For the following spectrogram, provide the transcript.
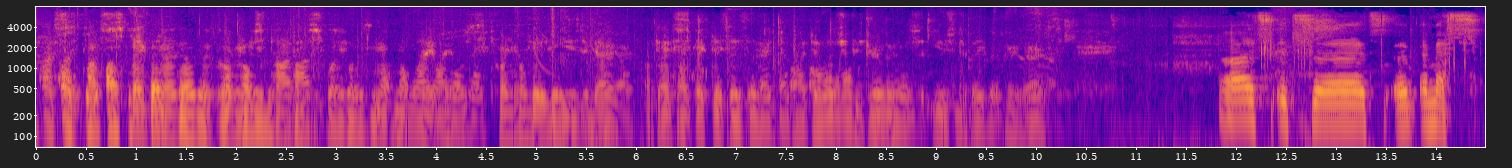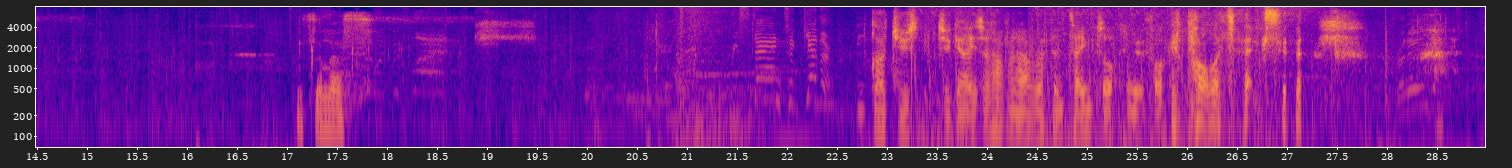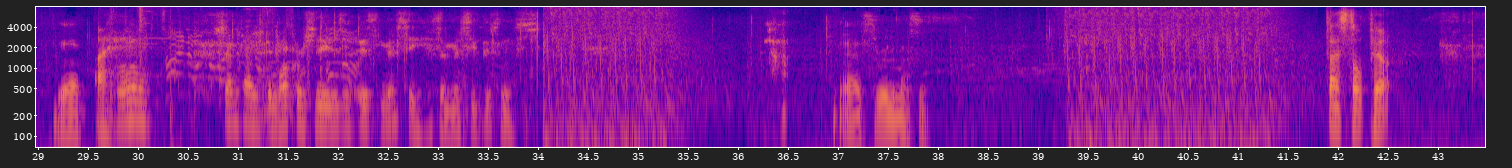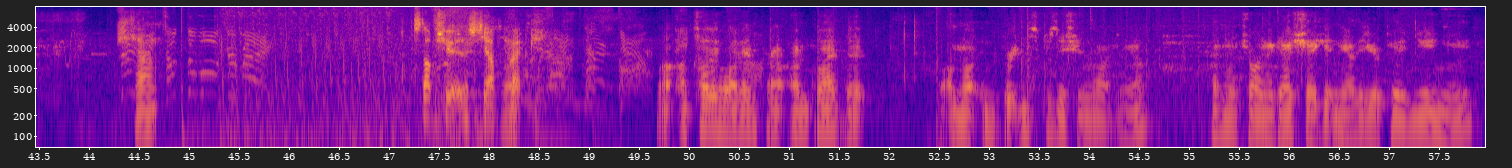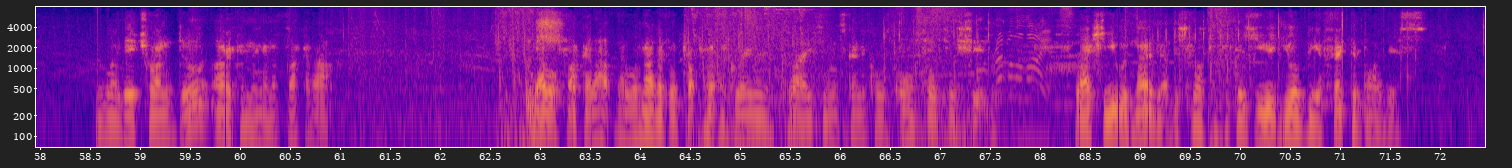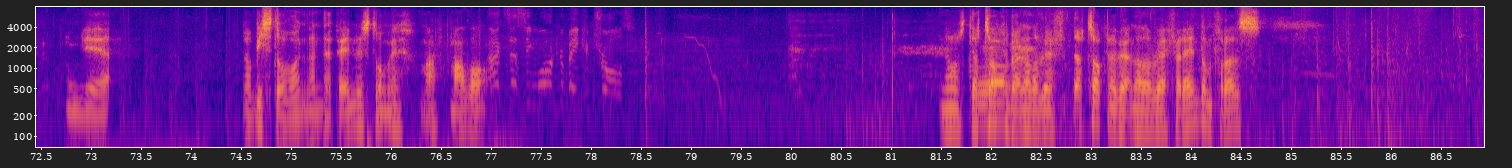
I, sus- I suspect though that the Communist Party split was not the way it was 20 or 30 years ago. I don't suspect this is an ideologically driven as it used to be, but who knows? Uh, it's it's uh, it's a, a mess. It's a mess. I'm glad you two guys are having a ripping time talking about fucking politics. Yeah. I, Well, sometimes democracy is, is messy. It's a messy business. Yeah, it's really messy. stand still, Peter. You can't. Stop shooting us, you prick. Well, I'll tell you what, Emperor, I'm glad that I'm not in Britain's position right now, having to try and negotiate getting out of the European Union the way they're trying to do it. I reckon they're going to fuck it up. They will fuck it up. They will not have a proper agreement in place, and it's going to cause all sorts of shit. Well, actually, you would know about this, Lockie, because you you'll be affected by this. Yeah. Well, we still want independence, don't we? My, my lot. Accessing You know, they're Well- talking about another ref they're talking about another referendum for us.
